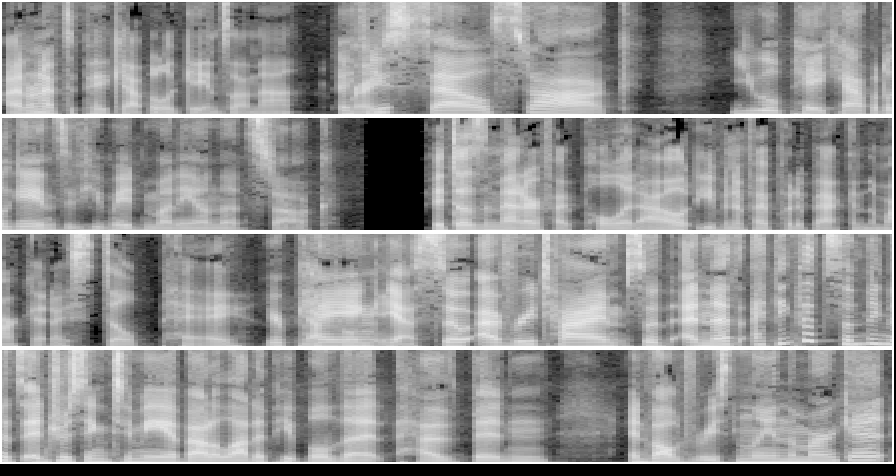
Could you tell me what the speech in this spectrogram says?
I don't have to pay capital gains on that. If right? you sell stock, you will pay capital gains if you made money on that stock. It doesn't matter if I pull it out, even if I put it back in the market, I still pay. You're paying, yes. So every time, so and that's I think that's something that's interesting to me about a lot of people that have been involved recently in the market.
